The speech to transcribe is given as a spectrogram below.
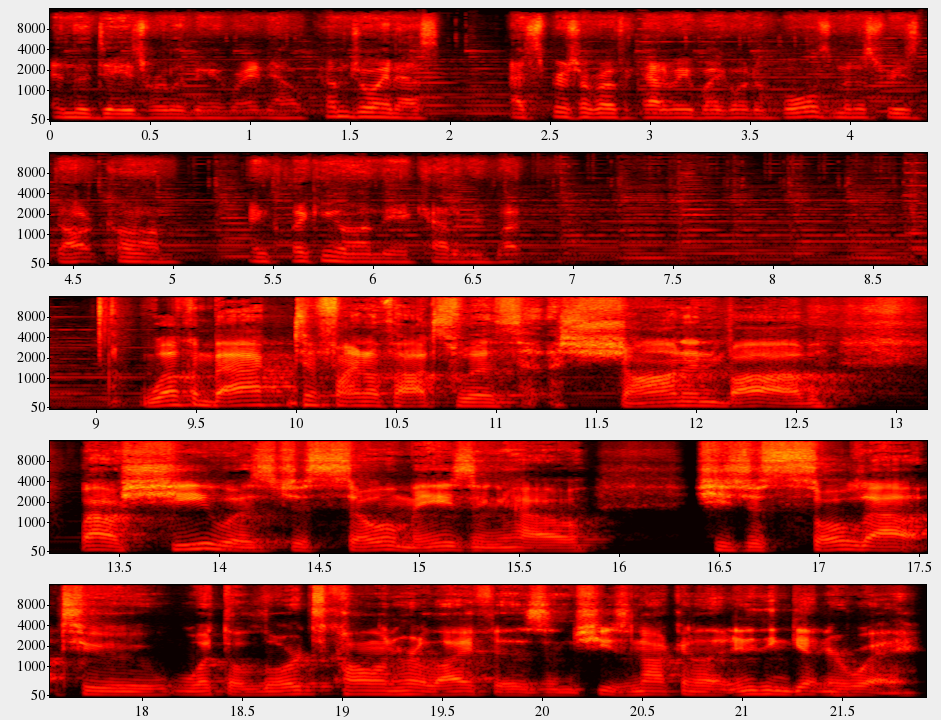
in the days we're living in right now. Come join us at Spiritual Growth Academy by going to bolzministries.com and clicking on the Academy button. Welcome back to Final Thoughts with Shawn and Bob. Wow, she was just so amazing how she's just sold out to what the Lord's call in her life is, and she's not going to let anything get in her way.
